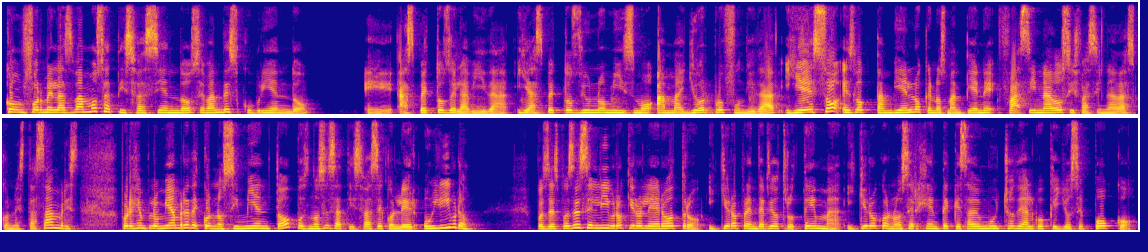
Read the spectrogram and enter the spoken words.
conforme las vamos satisfaciendo, se van descubriendo eh, aspectos de la vida y aspectos de uno mismo a mayor profundidad y eso es lo, también lo que nos mantiene fascinados y fascinadas con estas hambres. Por ejemplo, mi hambre de conocimiento pues no se satisface con leer un libro, pues después de ese libro quiero leer otro y quiero aprender de otro tema y quiero conocer gente que sabe mucho de algo que yo sé poco.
